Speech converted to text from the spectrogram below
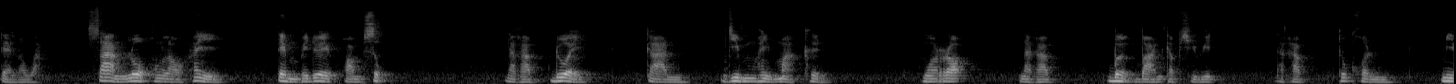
แต่ละวัน สร้างโลกของเราให้เต็มไปด้วยความสุขนะครับ ด้วยการยิ้มให้มากขึ้น หัวเราะนะครับ เบิกบานกับชีวิตนะครับ ทุกคน มี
